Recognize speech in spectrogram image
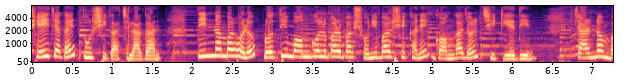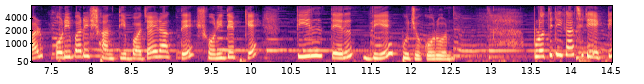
সেই জায়গায় তুলসী গাছ লাগান। তিন নম্বর হলো প্রতি মঙ্গলবার বা শনিবার সেখানে গঙ্গা জল ছিটিয়ে দিন। চার নম্বর, পরিবারের শান্তি বজায় রাখতে শনিদেবকে তিল তেল দিয়ে পুজো করুন। প্রতিটি গাছেরই একটি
